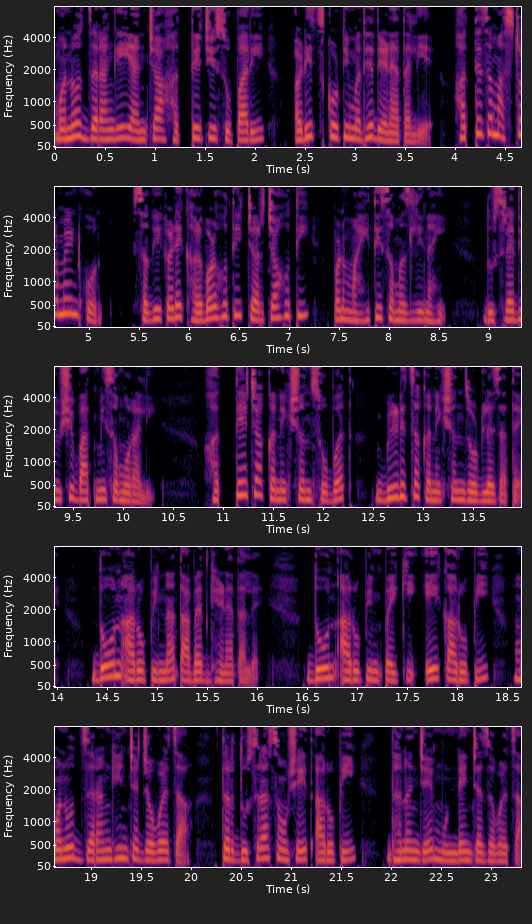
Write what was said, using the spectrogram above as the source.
मनोज जरांगे यांच्या हत्येची सुपारी अडीच कोटीमध्ये देण्यात आलीय. हत्येचं मास्टरमाइंड कोण? सगळीकडे खळबळ होती चर्चा होती पण माहिती समजली नाही. दुसऱ्या दिवशी बातमी समोर आली. हत्येच्या कनेक्शनसोबत बीडचं कनेक्शन जोडलं जातंय. दोन आरोपींना ताब्यात घेण्यात आलंय. दोन आरोपींपैकी एक आरोपी मनोज जरांगेंच्या जवळचा तर दुसरा संशयित आरोपी धनंजय मुंडेंच्या जवळचा.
